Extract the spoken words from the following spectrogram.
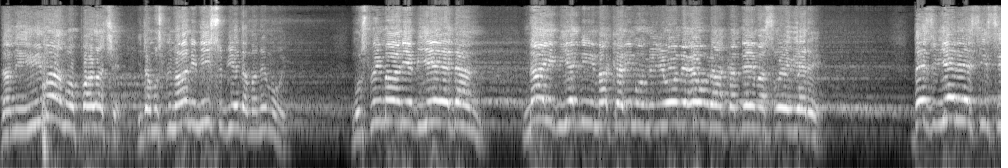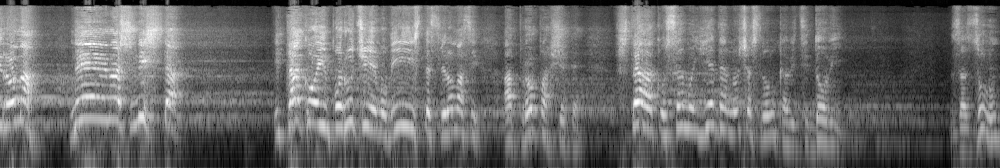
Da mi imamo palače. I da muslimani nisu bjedama, nemoj. Musliman je bjedan. Najbjedniji makar imao milijone eura kad nema svoje vjere. Bez vjere si siroma. Nemaš ništa. I tako im poručujemo. Vi ste siromasi, a propašete. Šta ako samo jedan noćas na lukavici dovi za zulum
